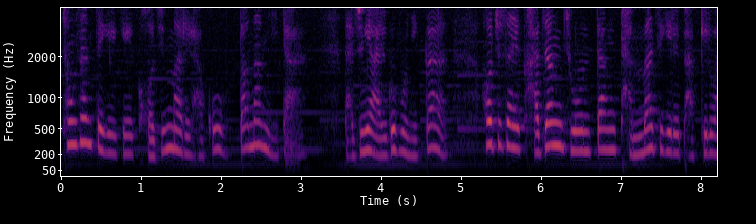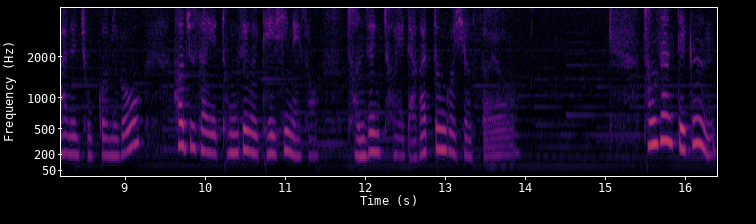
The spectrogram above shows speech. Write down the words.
청산댁에게 거짓말을 하고 떠납니다. 나중에 알고 보니까 허주사의 가장 좋은 땅 단마지기를 받기로 하는 조건으로 허주사의 동생을 대신해서 전쟁터에 나갔던 것이었어요. 청산댁은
